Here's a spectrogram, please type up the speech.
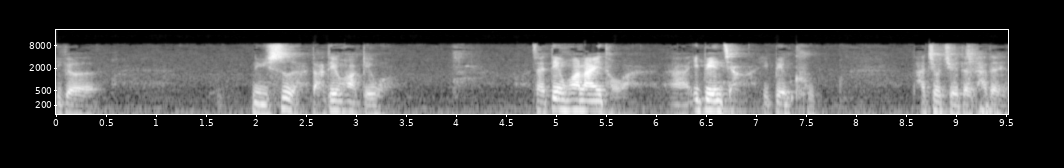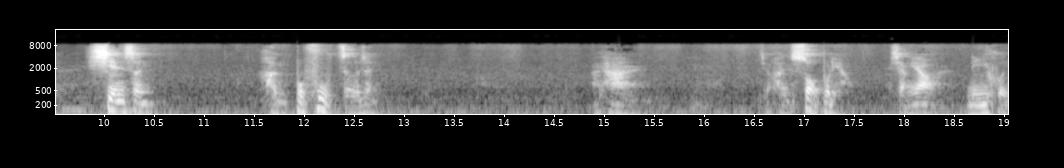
一个女士啊，打电话给我，在电话那一头啊，啊一边讲一边哭，她就觉得她的先生很不负责任，啊，她就很受不了，想要离婚，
